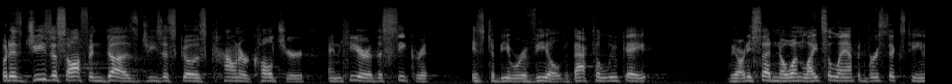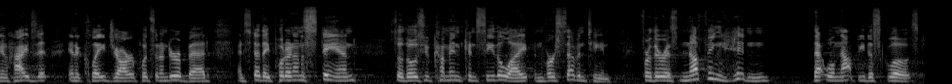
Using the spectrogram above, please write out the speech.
But as Jesus often does, Jesus goes counterculture, and here the secret is to be revealed. Back to Luke 8. We already said no one lights a lamp in verse 16 and hides it in a clay jar or puts it under a bed. Instead, they put it on a stand so those who come in can see the light. In verse 17, for there is nothing hidden that will not be disclosed,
